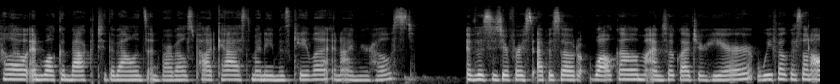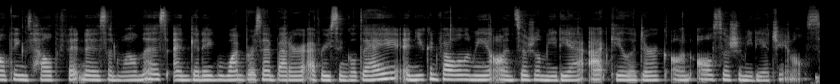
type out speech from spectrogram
Hello, and welcome back to the Balance and Barbells podcast. My name is Kayla, and I'm your host. If this is your first episode, welcome. I'm so glad you're here. We focus on all things health, fitness, and wellness and getting 1% better every single day. And you can follow me on social media at Kayla Dirk on all social media channels.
